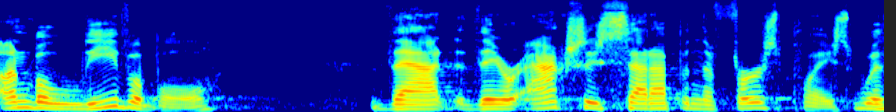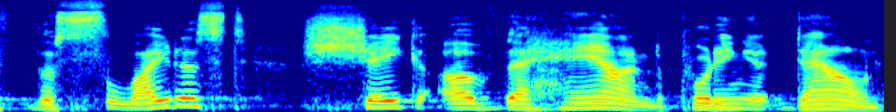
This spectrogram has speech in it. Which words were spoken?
unbelievable that they were actually set up in the first place with the slightest shake of the hand putting it down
